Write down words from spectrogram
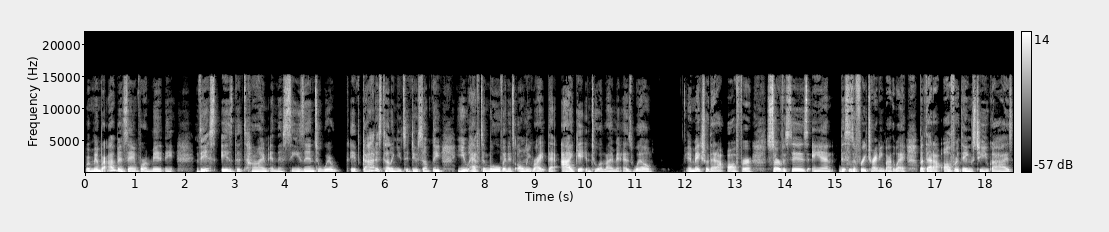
Remember, I've been saying for a minute, this is the time and the season to where if God is telling you to do something, you have to move. And it's only right that I get into alignment as well and make sure that I offer services and this is a free training by the way, but that I offer things to you guys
